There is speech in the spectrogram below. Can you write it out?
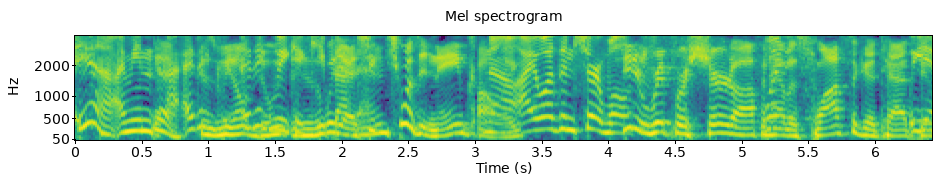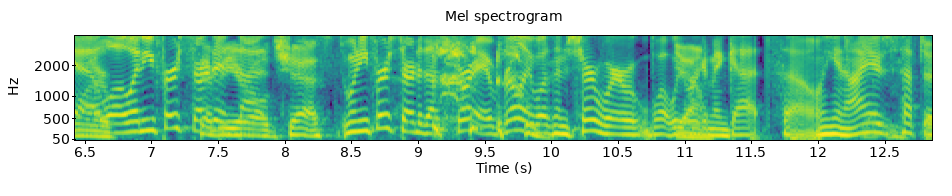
Yeah, I mean, Yeah, I I 'cause think I think we it- could keep yeah, that she, she wasn't name calling. no, I wasn't sure. Well, she didn't rip her shirt off and when- have a swastika tattoo on her. yeah. Well, when you first started that, chest. when you first started that story, I really wasn't sure where what we Yeah. were going to get. So you know, I just have to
